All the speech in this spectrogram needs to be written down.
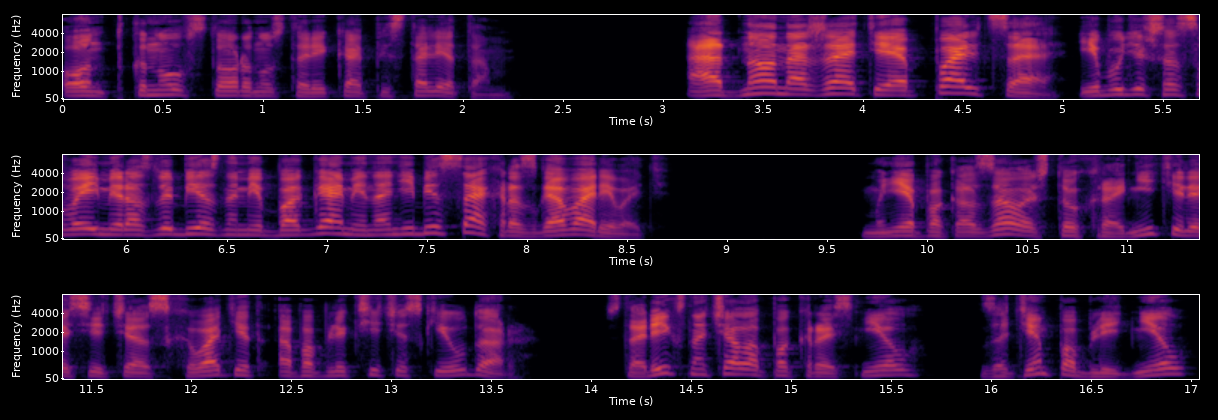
Он ткнул в сторону старика пистолетом. Одно нажатие пальца, и будешь со своими разлюбезными богами на небесах разговаривать. Мне показалось, что хранителя сейчас схватит апоплексический удар. Старик сначала покраснел, затем побледнел,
